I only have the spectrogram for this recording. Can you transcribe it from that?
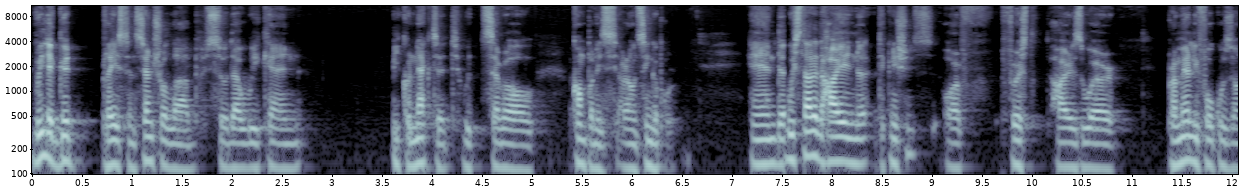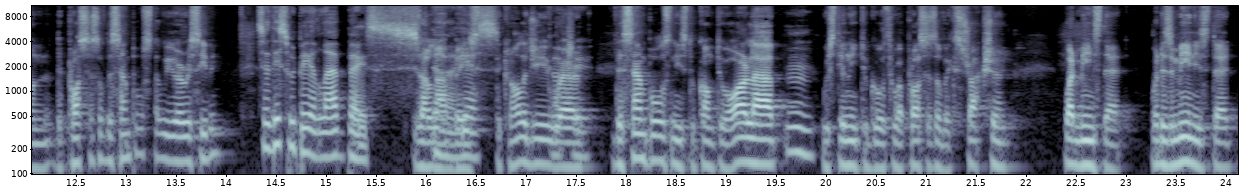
really a good place in central lab so that we can be connected with several companies around Singapore. And we started hiring uh, technicians. Our first hires were primarily focused on the process of the samples that we were receiving. So this would be a lab based. It's a lab-based technology Got where you. Mm. the samples needs to come to our lab. We still need to go through a process of extraction. What means that? What does it mean is that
